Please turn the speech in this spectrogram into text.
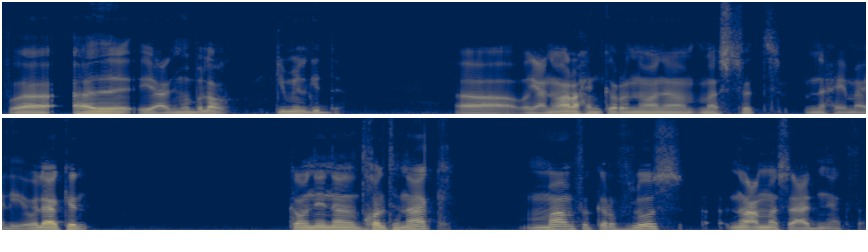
فهذا يعني مبلغ جميل جدا. آه يعني ما راح أنكر إنه أنا ما استفدت من ناحية مالية. ولكن كوني ان أنا دخلت هناك ما مفكر فلوس نوعا ما ساعدني أكثر.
